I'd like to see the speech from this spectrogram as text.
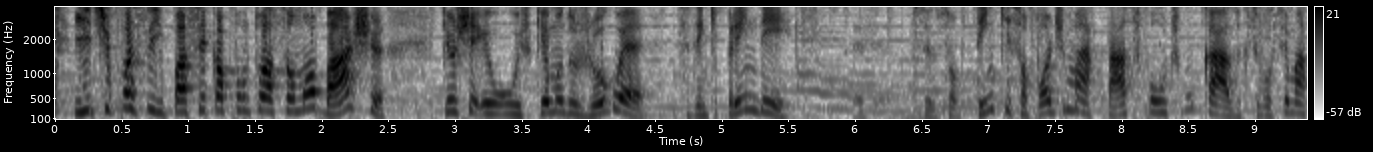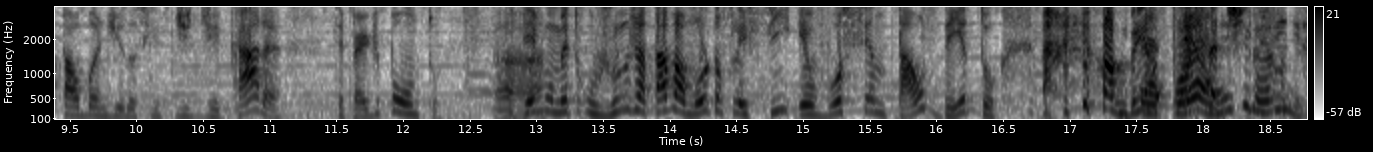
E tipo assim, passei com a pontuação mó baixa. Que eu cheguei, o esquema do jogo é: você tem que prender. É, Você só tem que só pode matar se for o último caso. Que se você matar o bandido assim de, de cara, você perde ponto. Aham. E teve um momento, o Juno já tava morto, eu falei, fi, eu vou sentar o dedo. Aí eu abri a Qualquer porta que atirando.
